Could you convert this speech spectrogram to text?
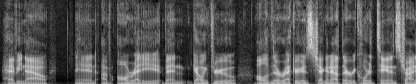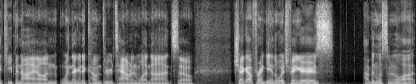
heavy now. And I've already been going through all of their records, checking out their recorded tunes, trying to keep an eye on when they're going to come through town and whatnot. So check out Frankie and the Witch Fingers. I've been listening a lot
